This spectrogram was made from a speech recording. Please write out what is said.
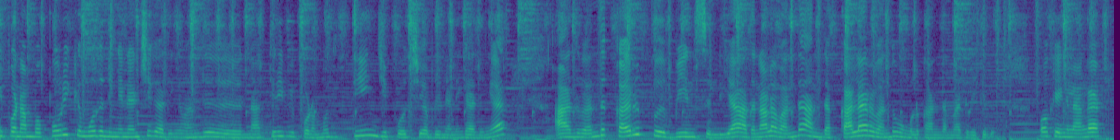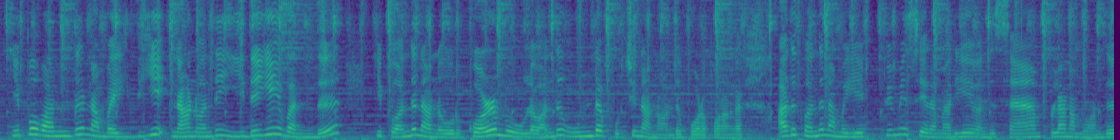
இப்போ நம்ம பொரிக்கும் போது நீங்கள் நினச்சிக்காதீங்க வந்து நான் திருப்பி போடும்போது தீஞ்சி போச்சு அப்படின்னு நினைக்காதீங்க. அது வந்து கருப்பு பீன்ஸ் இல்லையா? அதனால் வந்து அந்த கலர் வந்து உங்களுக்கு அந்த மாதிரி இருக்குது. ஓகேங்களாங்க? இப்போ வந்து நம்ம இதையே நான் வந்து இதையே வந்து இப்போ வந்து நான் ஒரு குழம்பு உள்ளே வந்து உண்டை பிடிச்சி நான் வந்து போட போகிறேங்க அதுக்கு வந்து நம்ம எப்பயுமே செய்கிற மாதிரியே வந்து சாம்பிளாக நம்ம வந்து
